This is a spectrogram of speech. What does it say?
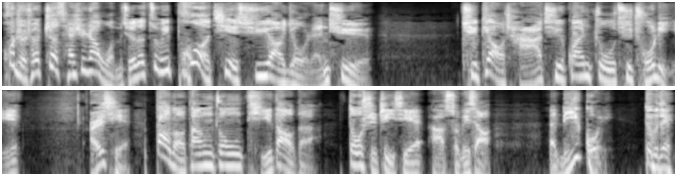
或者说这才是让我们觉得最为迫切需要有人去去调查、去关注、去处理。而且报道当中提到的都是这些啊，所谓叫呃李鬼，对不对？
